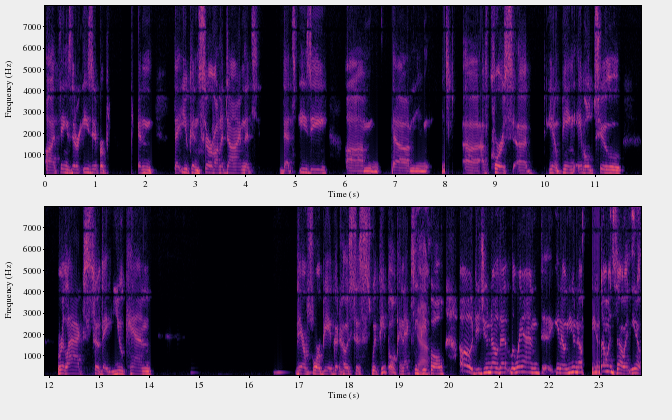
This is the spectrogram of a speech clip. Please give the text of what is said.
uh, things that are easy to prepare and that you can serve on a dime. That's, that's easy. Um, um, uh, of course, uh, you know, being able to relax so that you can therefore be a good hostess with people, connecting yeah. people. Oh, did you know that Luann, you know, you know, so and so, and you know,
